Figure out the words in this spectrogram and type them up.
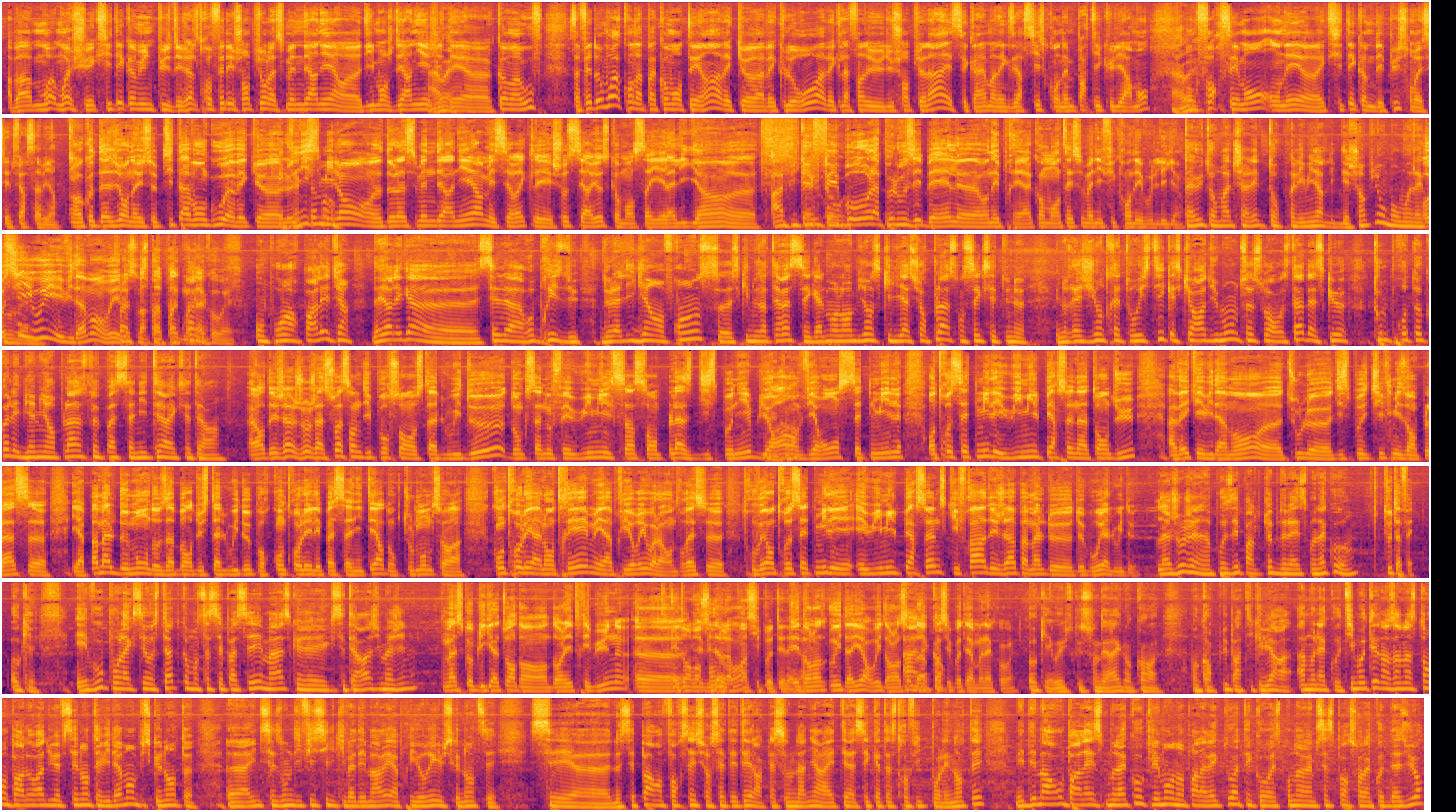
Ah bah moi, moi je suis excité comme une puce. Déjà le trophée des champions la semaine dernière, euh, dimanche dernier, Ah j'étais ouais. euh, comme un ouf. Ça fait deux mois qu'on n'a pas commenté hein, avec euh, avec l'euro, avec la fin du, du championnat, et c'est quand même un exercice qu'on aime particulièrement. Ah ouais. Donc forcément, on est euh, excité comme des puces. On va essayer de faire ça bien. En Côte d'Azur, on a eu ce petit avant-goût avec euh, le. Nice-Milan euh, de la semaine dernière, mais c'est vrai que les choses sérieuses commencent. Ça y est, la Ligue 1. euh, Ah, puis il fait ton, beau, la pelouse est belle. euh, on est prêt à commenter ce magnifique rendez-vous de Ligue 1. t'as eu ton match aller de tour préliminaire de Ligue des Champions pour Monaco. Aussi, oui, évidemment, oui, le Sparta Sparta Prague, Prague. Monaco, ouais. On pourra en reparler. Tiens, d'ailleurs, les gars, euh, c'est la reprise du, de la Ligue 1 en France. Euh, Ce qui nous intéresse, c'est également l'ambiance qu'il y a sur place. On sait que c'est une, une région très touristique. Est-ce qu'il y aura du monde ce soir au stade? Est-ce que tout le protocole est bien mis en place, le pass sanitaire, etc. Alors déjà, jauge à 70% au stade Louis II, donc ça nous fait 8500 places disponibles. Il y aura environ 7000, entre 7000 et 8000 personnes attendues, avec évidemment euh, tout le dispositif mis en place. Euh, Il y a pas mal de monde aux abords du stade Louis II pour contrôler les passes sanitaires, donc tout le monde sera contrôlé à l'entrée, mais a priori, voilà, on devrait se trouver entre 7000 et et 8000 personnes, ce qui fera déjà pas mal de, de bruit à Louis II. La jauge, elle est imposée par le club de l'AS Monaco. Hein Tout à fait. ok. Et vous, pour l'accès au stade, comment ça s'est passé? Masque, etc., j'imagine? Masque obligatoire dans, dans les tribunes. euh, et dans l'ensemble de la principauté Et d'ailleurs. oui d'ailleurs oui dans l'ensemble Ah, de la d'accord. principauté à Monaco. ouais. Ok, oui, parce que ce sont des règles encore, encore plus particulières à, Monaco. Timothée, dans un instant, on parlera du FC Nantes, évidemment, puisque Nantes euh, a une saison difficile qui va démarrer, a priori, puisque Nantes c'est, c'est, euh, ne s'est pas renforcé sur cet été, alors que la saison dernière a été assez catastrophique pour les Nantais. Mais démarrons par l'AS Monaco. Clément, on en parle avec toi, t'es correspondant à MC Sport sur la Côte d'Azur.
